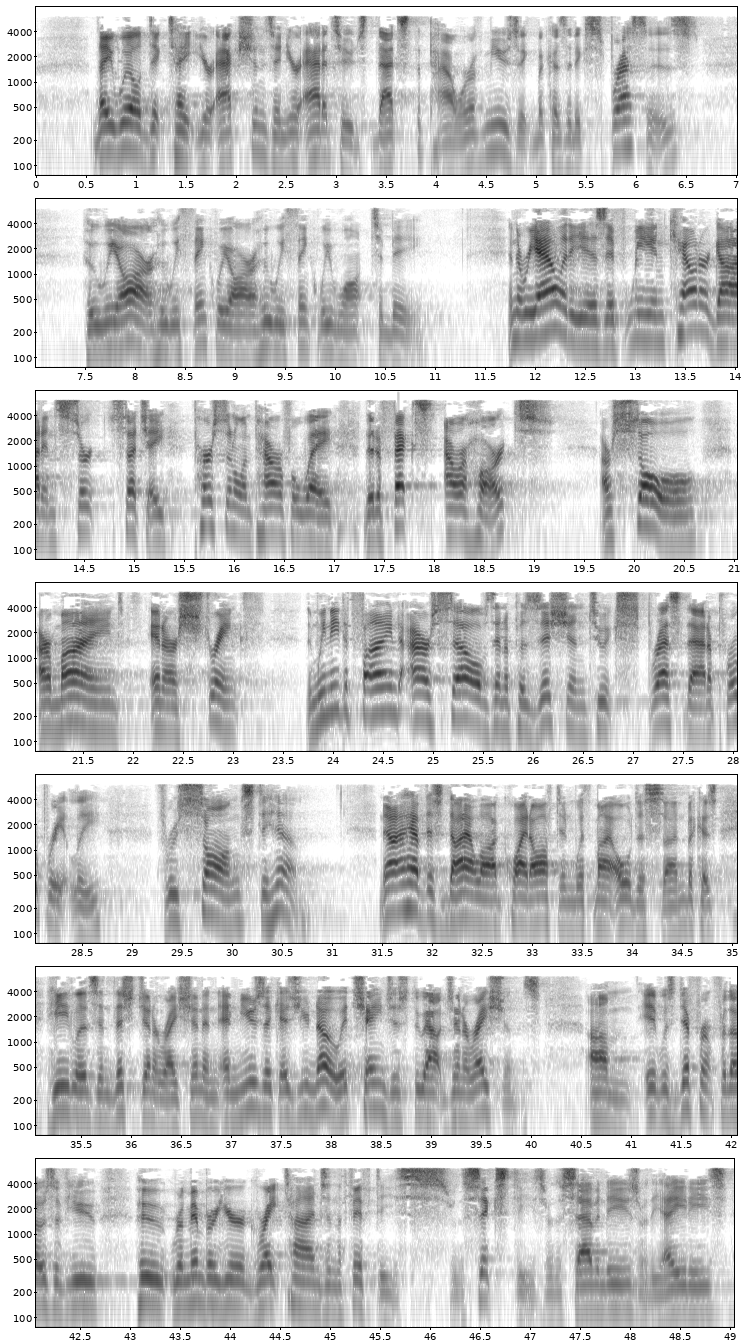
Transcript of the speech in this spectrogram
They will dictate your actions and your attitudes. That's the power of music because it expresses who we are, who we think we are, who we think we want to be. And the reality is, if we encounter God in such a personal and powerful way that affects our heart, our soul, our mind, and our strength, then we need to find ourselves in a position to express that appropriately through songs to Him. Now, I have this dialogue quite often with my oldest son because he lives in this generation, and, and music, as you know, it changes throughout generations. Um, it was different for those of you who remember your great times in the 50s, or the 60s, or the 70s, or the 80s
